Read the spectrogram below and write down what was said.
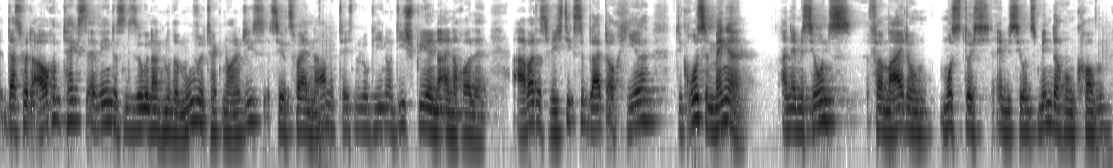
Das wird auch im Text erwähnt. Das sind die sogenannten Removal Technologies, CO2-Entnahmetechnologien, und die spielen eine Rolle. Aber das Wichtigste bleibt auch hier die große Menge an Emissionsvermeidung muss durch Emissionsminderung kommen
